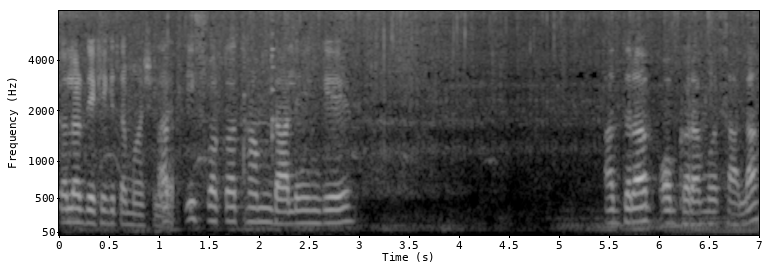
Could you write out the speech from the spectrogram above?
कलर देखें कितना माशाल्लाह अब इस वक्त हम डालेंगे अदरक और गरम मसाला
